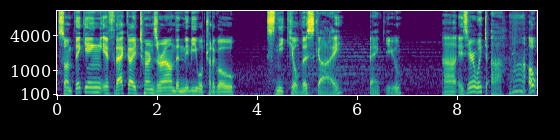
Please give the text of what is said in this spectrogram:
So I'm thinking if that guy turns around, then maybe we'll try to go sneak kill this guy. Thank you. Uh, is there a way to, uh, -huh. oh,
